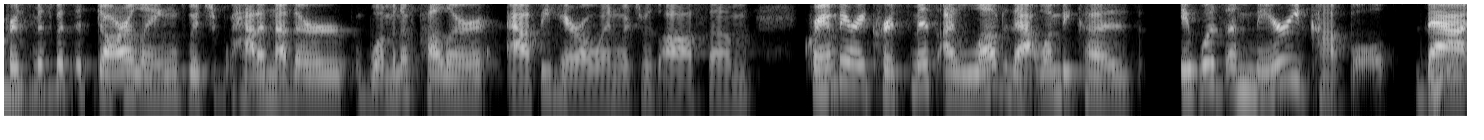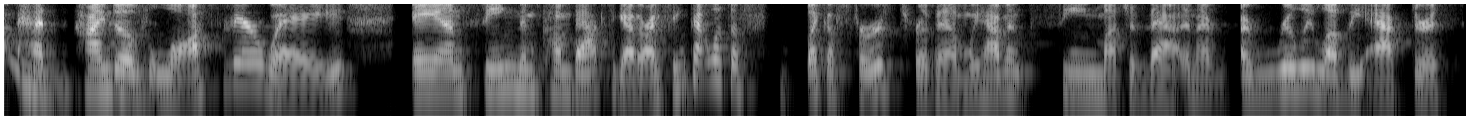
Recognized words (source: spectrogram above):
Christmas Mm-hmm. with the Darlings, which had another woman of color as the heroine, which was awesome. Cranberry Christmas, I loved that one because it was a married couple that had kind of lost their way and seeing them come back together. I think that was a like a first for them. We haven't seen much of that and I I really love the actress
